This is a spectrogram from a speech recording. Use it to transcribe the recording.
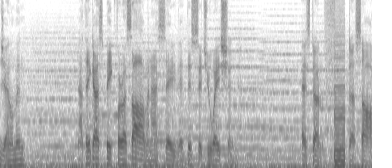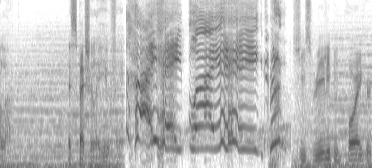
Gentlemen, I think I speak for us all when I say that this situation has done f***ed us all up. Especially Yuffie. I hate flying! She's really been pouring her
